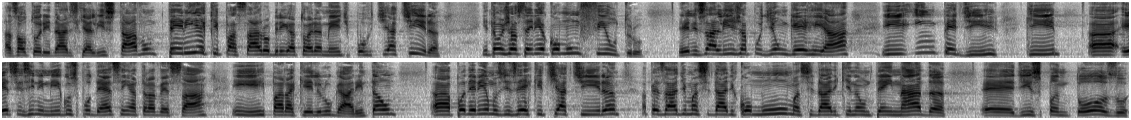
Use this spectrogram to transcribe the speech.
as autoridades que ali estavam, teria que passar obrigatoriamente por Tiatira. Então já seria como um filtro. Eles ali já podiam guerrear e impedir que ah, esses inimigos pudessem atravessar e ir para aquele lugar. Então, ah, poderíamos dizer que Tiatira, apesar de uma cidade comum, uma cidade que não tem nada eh, de espantoso,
